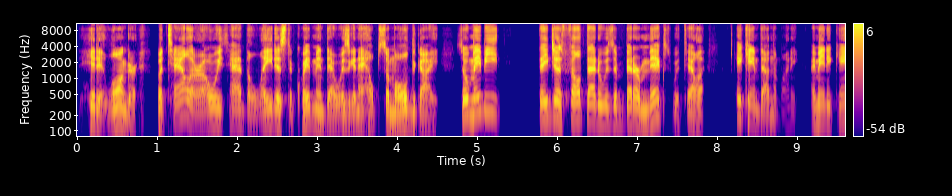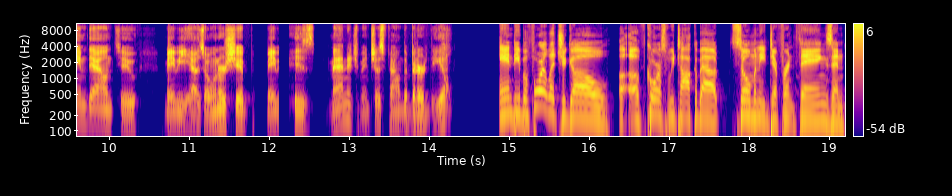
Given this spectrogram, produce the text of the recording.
hit it longer. But Taylor always had the latest equipment that was going to help some old guy. So maybe they just felt that it was a better mix with Taylor. It came down to money. I mean, it came down to maybe he has ownership, maybe his management just found a better deal. Andy, before I let you go, uh, of course, we talk about so many different things. And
